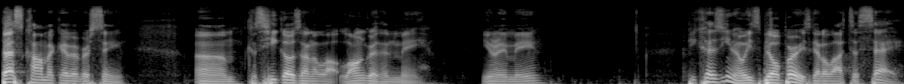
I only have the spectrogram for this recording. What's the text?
best comic I've ever seen Um, because he goes on a lot longer than me. You know what I mean? Because you know he's Bill Burr. He's got a lot to say.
